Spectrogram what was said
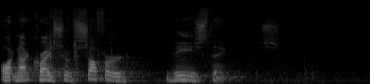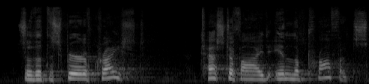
Ought not Christ to have suffered these things, so that the Spirit of Christ testified in the prophets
